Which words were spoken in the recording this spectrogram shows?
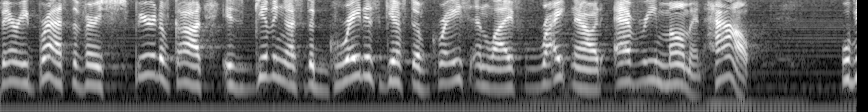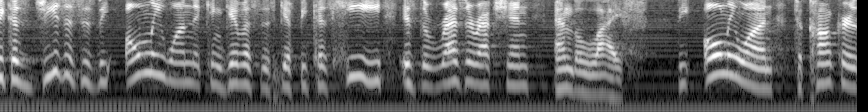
very breath, the very Spirit of God is giving us the greatest gift of grace and life right now at every moment. How? Well, because Jesus is the only one that can give us this gift because he is the resurrection and the life. The only one to conquer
